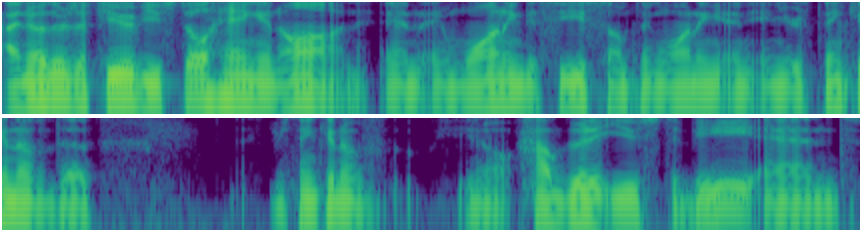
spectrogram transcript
I know there's a few of you still hanging on and, and wanting to see something, wanting, and, and you're thinking of the, you're thinking of, you know, how good it used to be and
